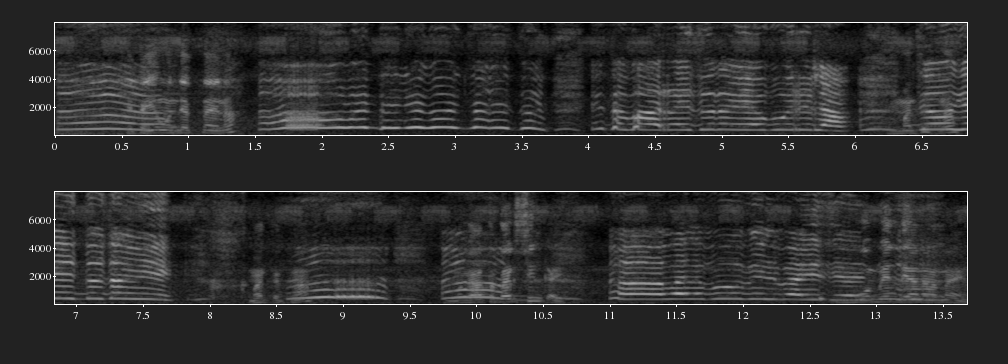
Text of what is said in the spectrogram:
तिथे येऊन देत नाही ना? म्हणते निघून जायचं. इथं मारायचं नाही या पुरीला. जाऊ म्हणतात ना? मग आता दर्शन काय? हा, मला पाहिजे. मोबाईल देणार नाही.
